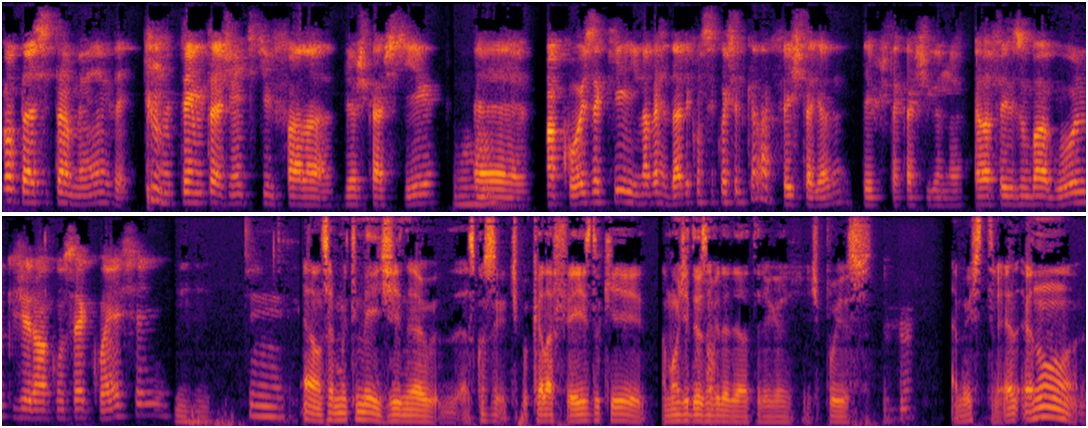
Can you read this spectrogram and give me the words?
Acontece também, velho. Tem muita gente que fala Deus castiga. Uhum. É uma coisa que, na verdade, é consequência do que ela fez, tá ligado? Deus está castigando ela. Ela fez um bagulho que gerou uma consequência e. Uhum. Sim. É, não sabe muito medir, né, as tipo, o que ela fez do que a mão de Deus na vida dela, tá ligado? Tipo isso. É meio estranho. Eu, eu não,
